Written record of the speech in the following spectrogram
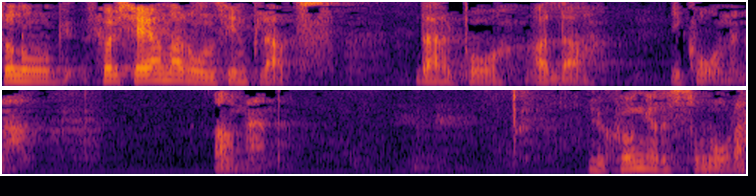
Så nog förtjänar hon sin plats där på alla ikonerna. Amen. Nu sjunger Sonora.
